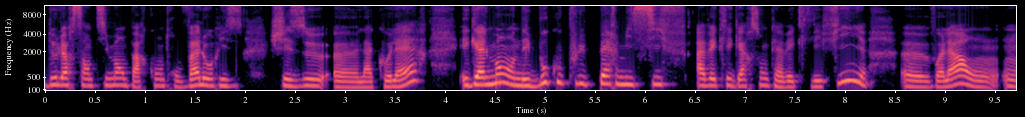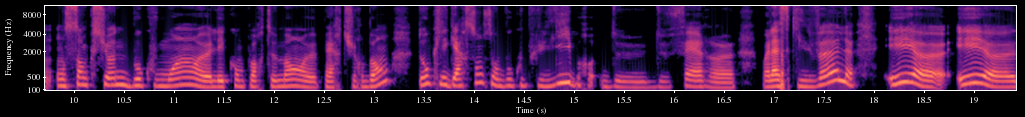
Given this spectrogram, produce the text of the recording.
de leurs sentiments. Par contre, on valorise chez eux euh, la colère. Également, on est beaucoup plus permissif avec les garçons qu'avec les filles. Euh, voilà, on, sanctionne beaucoup moins les comportements perturbants. Donc, les garçons sont beaucoup plus libres de, faire voilà ce qu'ils veulent et, et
